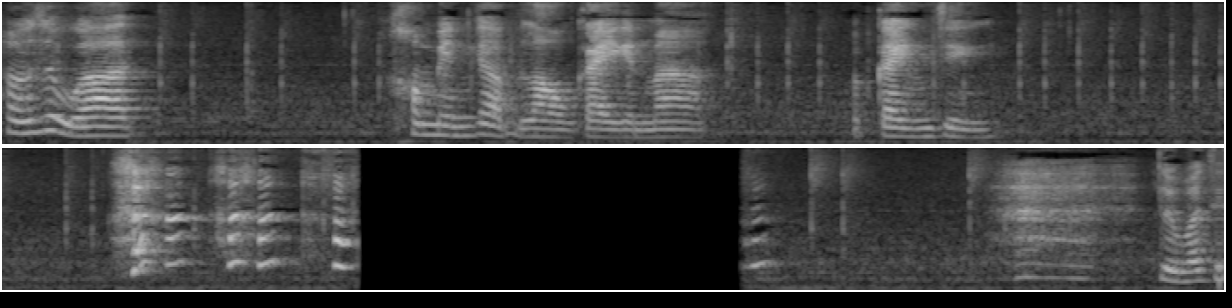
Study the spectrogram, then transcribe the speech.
เรารู้สึกว่า คอมเมนต์กับเราไกลกันมาก แบบไกลจริงๆ หรือว่าจ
